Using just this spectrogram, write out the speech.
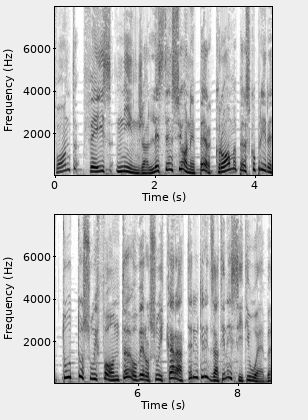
Font Face Ninja, l'estensione per Chrome per scoprire tutto sui font, ovvero sui caratteri utilizzati nei siti web.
